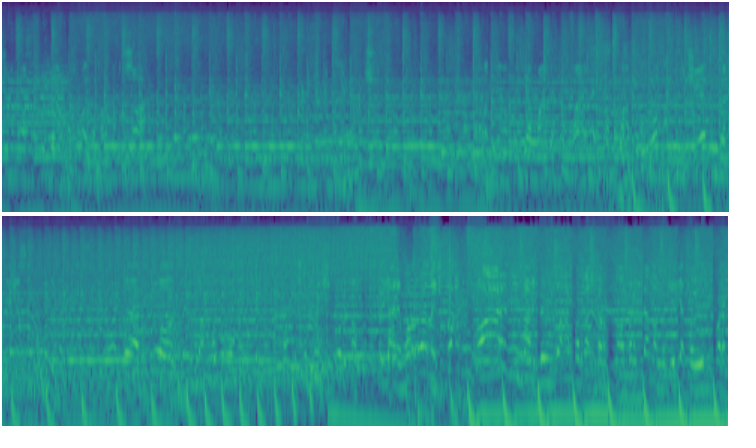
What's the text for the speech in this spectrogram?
що нема заходу, можливо, передача. Маринич. Проведення на Сергія Мальника, Мальник пробиває поворота, ключець, за ключі секунди, за ключі секунди, до цей удар поворота, фактично більше шкоди цього протистояння. Маринич, далі удар, він навіть не удар, передача на Берестяна не дається, перед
